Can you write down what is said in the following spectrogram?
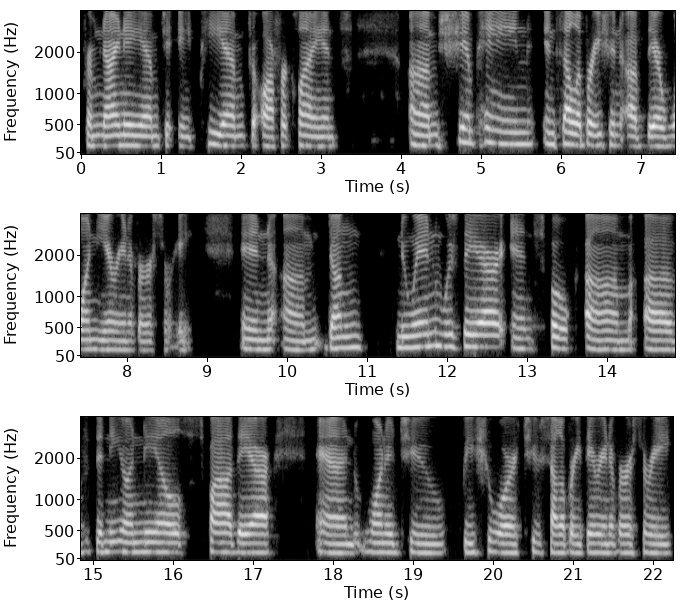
from 9 a.m. to 8 p.m. to offer clients um, champagne in celebration of their one year anniversary. And um, Dung Nguyen was there and spoke um, of the Neon Nails spa there and wanted to be sure to celebrate their anniversary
